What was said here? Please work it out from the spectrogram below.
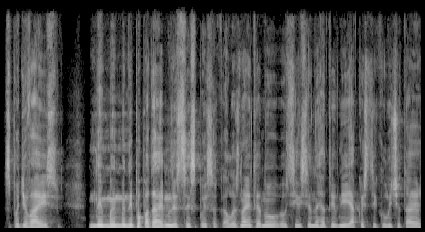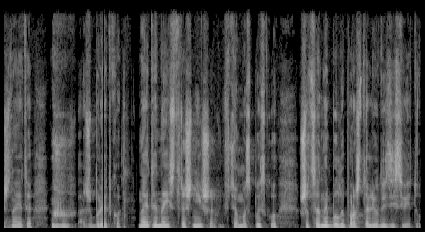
Сподіваюсь, не, ми, ми не попадаємо в цей список, але знаєте, ну, ці всі негативні якості, коли читаєш, знаєте, аж бридко. Знаєте, найстрашніше в цьому списку, що це не були просто люди зі світу.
